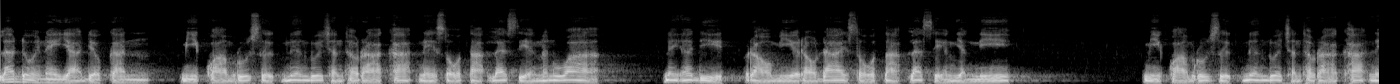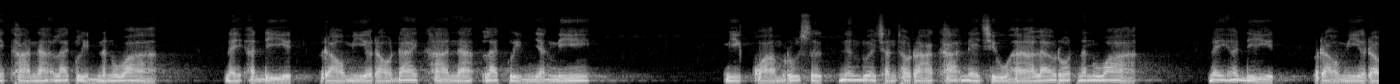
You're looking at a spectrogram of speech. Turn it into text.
และโดยในยะเดียวกัน มีความรู้สึกเนื่องด้วยฉันทราคะในโสตะและเสียงนั้นว่า ในอดีตเรามีเราได้โสตะและเสียงอย่างนี้ มีความรู้สึกเนื่องด้วยฉันทราคะในคานะและกลิ่นนั้นว่า ในอดีต เรามีเราได้คานะและกลิ่นอย่างนี้ มีความรู้สึกเนื่องด้วยฉันทราคะในชิวหาและรสนั้นว่า ในอดีตเรามีเรา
